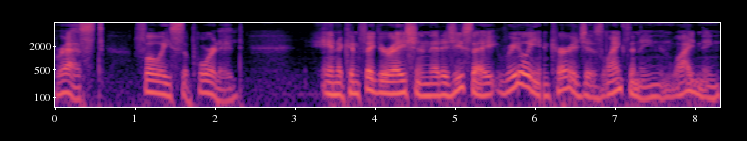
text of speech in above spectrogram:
rest fully supported in a configuration that, as you say, really encourages lengthening and widening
